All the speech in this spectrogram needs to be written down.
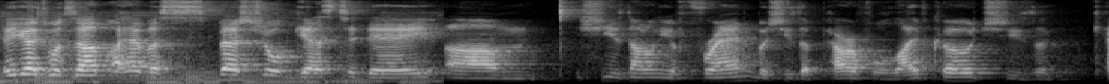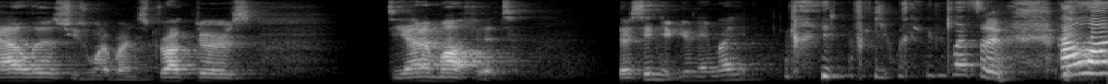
Hey guys, what's up? I have a special guest today. Um, she is not only a friend, but she's a powerful life coach. She's a catalyst. She's one of our instructors. Deanna Moffitt. Did I say your, name right? Listen, how long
